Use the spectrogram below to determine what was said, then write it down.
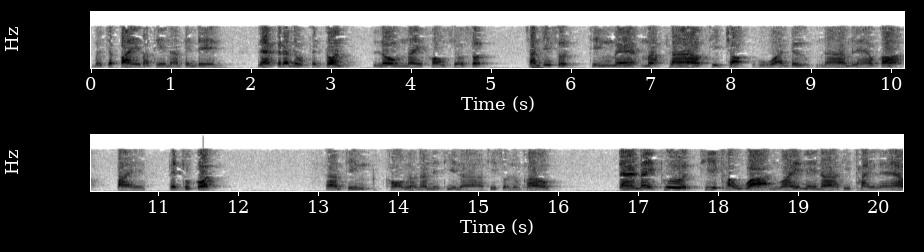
เมื่อจะไปก็เทน้ำเป็นเดน และกระดูกเป็นต้นลงในของเขียวสด ชั้นที่สุดทิ้งแม้มะพร้าวที่เจาะหัวดื่มน้ำแล้วก็ไปเป็นทุกกฎ ห้ามทิ้งของเหล่านั้นในที่นาที่สวนของเขา แต่ในพืชที่เขาหว่านไว้ในนาที่ไถแล้ว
